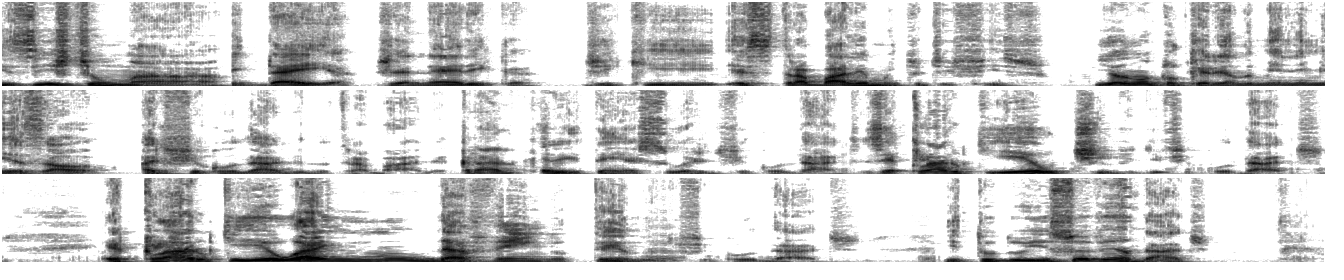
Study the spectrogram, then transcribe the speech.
existe uma ideia genérica de que esse trabalho é muito difícil. E eu não estou querendo minimizar a dificuldade do trabalho. É claro que ele tem as suas dificuldades. É claro que eu tive dificuldades. É claro que eu ainda venho tendo dificuldades. E tudo isso é verdade.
